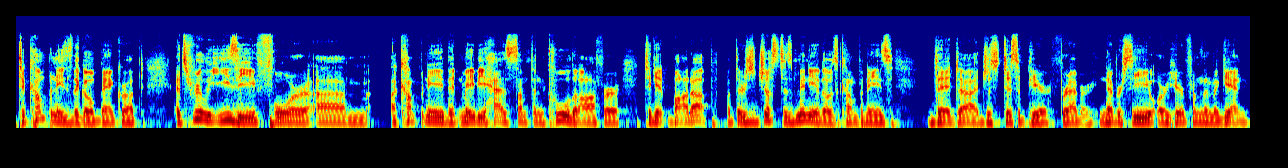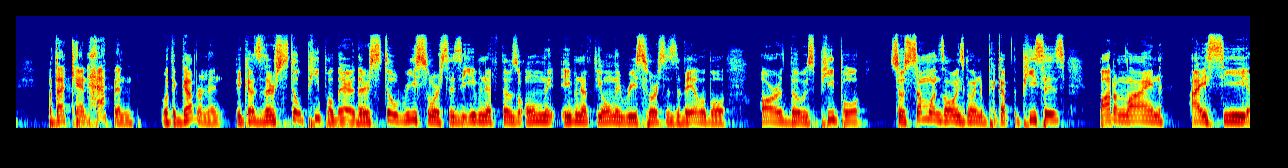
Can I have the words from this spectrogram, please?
to companies that go bankrupt, it's really easy for um, a company that maybe has something cool to offer to get bought up. But there's just as many of those companies that uh, just disappear forever, never see or hear from them again. But that can't happen with the government because there's still people there. There's still resources, even if those only, even if the only resources available are those people. So someone's always going to pick up the pieces. Bottom line, I see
